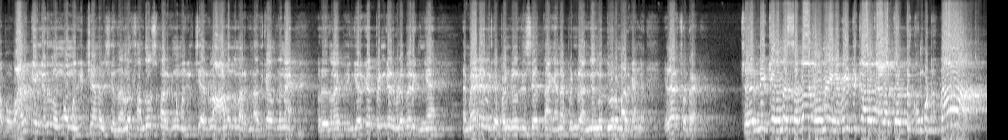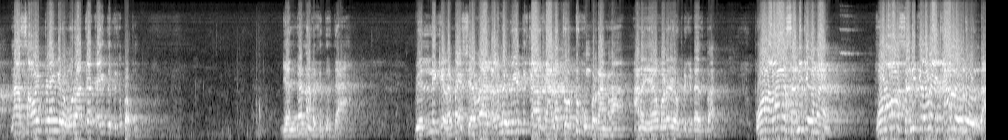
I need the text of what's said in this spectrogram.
அப்போ வாழ்க்கைங்கிறது ரொம்ப மகிழ்ச்சியான விஷயம். நல்லா சந்தோஷமா இருக்கணும் மகிழ்ச்சியா இருக்கணும் ஆனந்தமா இருக்கணும். அதுக்காக தானே ஒரு இதெல்லாம் இப்போ இங்கே இருக்கிற பெண்கள் இவ்வளோ பேர் இருக்கீங்க. மேடையில் இருக்க பெண்களுக்கு சேர்த்தாங்க. ஏன்னா பெண்கள் அங்கங்க தூரமா இருக்காங்க. எல்லாரும் சொல்றேன். சனிக்கிழமை செவ்வாய்க்கிழமை எங்க வீட்டுக்கார காலை தொட்டு கும்பிட்டு தான் நான் சமைப்பேங்கிற ஒரு அக்கா கைத்தட்டுக்கு பார்ப்போம் எங்க நடக்குதுதா வெள்ளிக்கிழமை செவ்வாய்க்கிழமை வீட்டுக்கார காலை தொட்டு கும்பிடுறாங்களா ஆனா என் மனைவி அப்படி கிடையாதுப்பா. போன சனிக்கிழமை போன வாரம் சனிக்கிழமை காலில் வந்து விழுந்தா.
